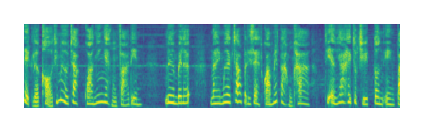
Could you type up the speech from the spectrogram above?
เด็กเหลือขอที่ไม่รู้จักความยิ่งใหญ่ของฟ้าดิน ลืมไปเลยในเมื่อเจ้าปฏิเสธความเมตตาของข้าที่อนุญาตให้จบชีวิตตนเองไป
